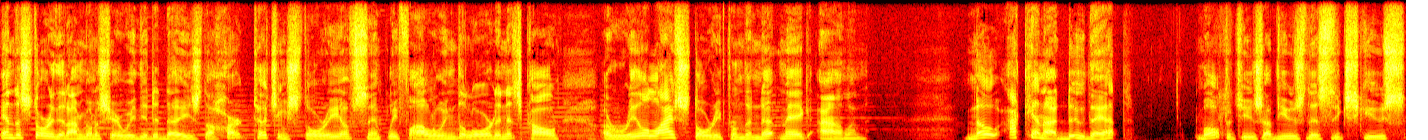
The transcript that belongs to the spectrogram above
And the story that I'm going to share with you today is the heart touching story of simply following the Lord, and it's called a real life story from the Nutmeg Island. No, I cannot do that. Multitudes have used this excuse.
